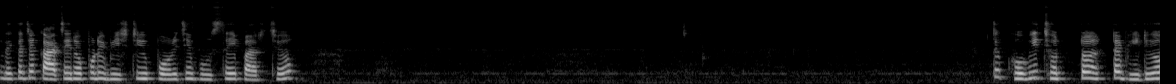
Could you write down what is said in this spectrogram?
দেখেছ কাচের ওপরে বৃষ্টি পড়েছে, বুঝতেই পারছ। তো খুবই ছোট্ট একটা ভিডিও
